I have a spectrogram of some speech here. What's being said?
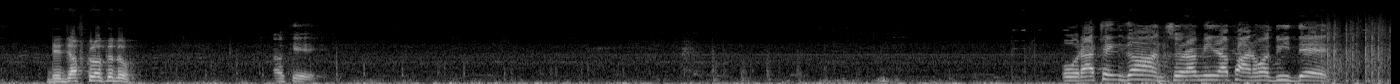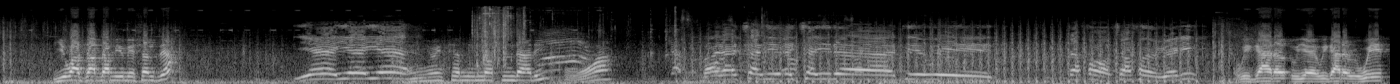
They just close the door. Okay. Oh, that thing gone. So that means that pan was we dead. You are drop the munitions there? Yeah, yeah, yeah. And you ain't tell me nothing, daddy. What? But I tell you, I tell you the thing with Traffer, Traffer, ready? We gotta, yeah, we gotta wait.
